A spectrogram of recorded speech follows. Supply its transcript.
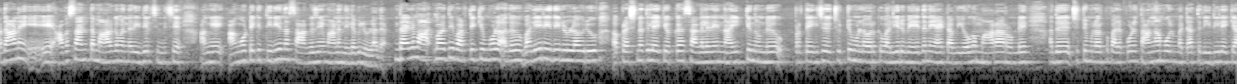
അതാണ് അവസാനത്തെ മാർഗം എന്ന രീതിയിൽ ചിന്തിച്ച് അങ്ങേ അങ്ങോട്ടേക്ക് തിരിയുന്ന സാഹചര്യമാണ് നിലവിലുള്ളത്. എന്തായാലും ആത്മഹത്യ വർദ്ധിക്കുമ്പോൾ അത് വലിയ രീതിയിലുള്ള ഒരു പ്രശ്നത്തിലേക്കൊക്കെ സകലരെ നയിക്കുന്നുണ്ട്. പ്രത്യേകിച്ച് ചുറ്റുമുള്ളവർക്ക് വലിയൊരു വേദനയായിട്ട് ആ വിയോഗം മാറാറുണ്ട്. അത് ചുറ്റുമുള്ളവർക്ക് പലപ്പോഴും താങ്ങാൻ പോലും പറ്റാത്ത രീതിയിലേക്ക്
